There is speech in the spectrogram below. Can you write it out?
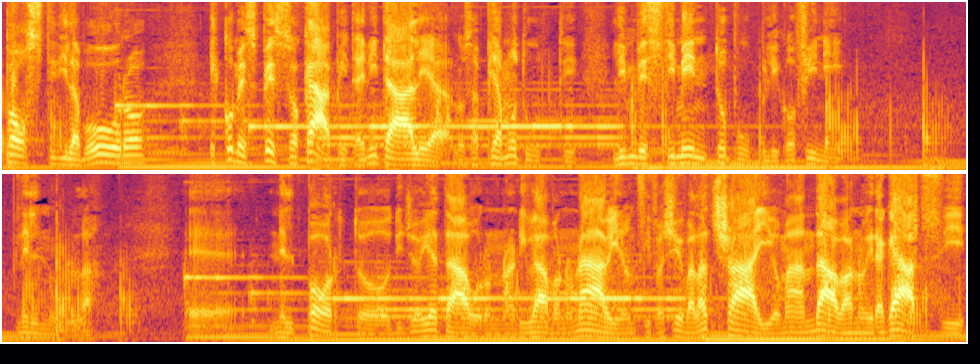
posti di lavoro, e come spesso capita in Italia, lo sappiamo tutti, l'investimento pubblico finì nel nulla. Eh, nel porto di Gioia Tauro non arrivavano navi, non si faceva l'acciaio, ma andavano i ragazzi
